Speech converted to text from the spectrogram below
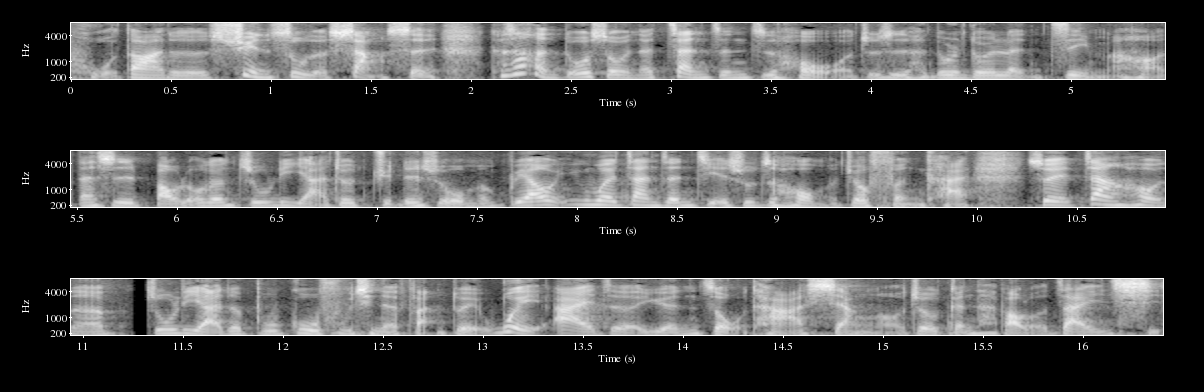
火当然就是迅速的上升。可是很多时候你在战争之后啊，就是很多人都会冷静嘛，哈。但是保罗跟茱莉亚就决定说，我们不要因为战争结束之后我们就分开。所以战后呢，茱莉亚就不顾父亲的反对，为爱着远走他乡哦，就跟他保罗在一起。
